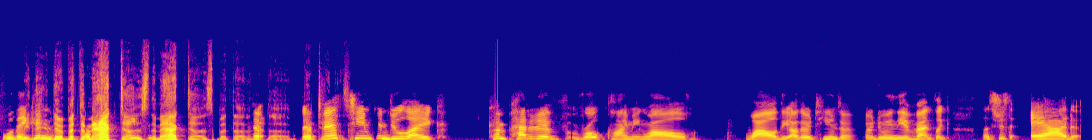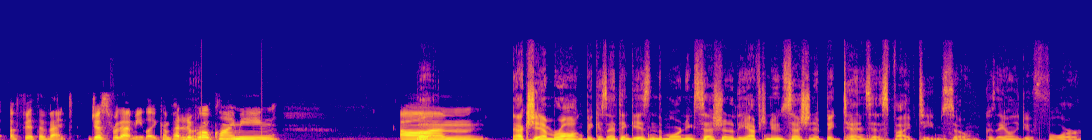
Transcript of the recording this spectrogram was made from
Well, they I mean, can. but the MAC does. The MAC does, but the the, the, the fifth team can do like competitive rope climbing while while the other teams are doing the events. Like, let's just add a fifth event just for that meet, like competitive right. rope climbing. Um, well, actually, I'm wrong because I think isn't the morning session or the afternoon session at Big Ten has five teams. So because they only do four.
